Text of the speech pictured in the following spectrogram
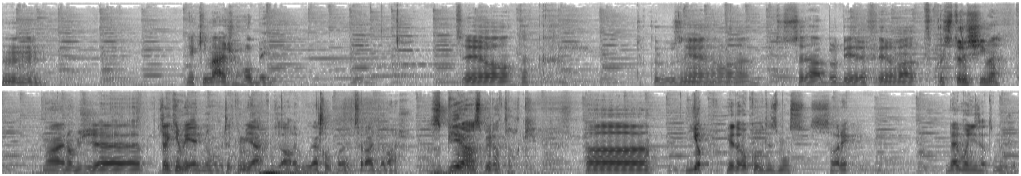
Hmm. Jaký máš hobby? Ty jo, tak, tak různě, ale to se dá blbě definovat. Proč to řešíme? No jenom, že... Řekni mi jednu, řekni mi nějakou zálibu, jakoukoliv, co rád děláš. Sbírám sběratelky. Uh, jo, je to okultismus, sorry. Démoni za to můžu.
